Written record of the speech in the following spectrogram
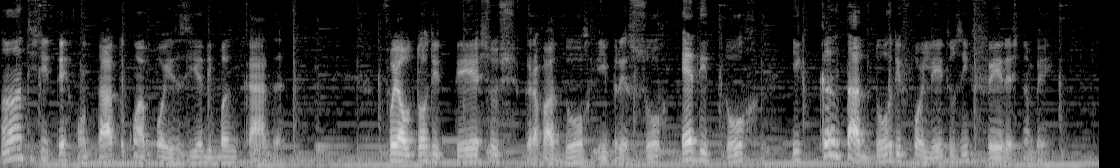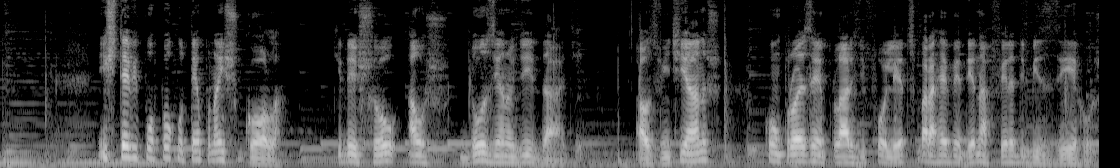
antes de ter contato com a poesia de bancada. Foi autor de textos, gravador, impressor, editor e cantador de folhetos em feiras também. Esteve por pouco tempo na escola, que deixou aos 12 anos de idade. Aos 20 anos, comprou exemplares de folhetos para revender na feira de bezerros.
